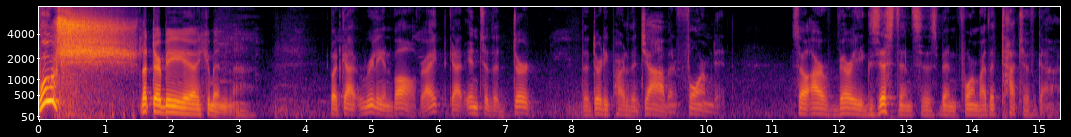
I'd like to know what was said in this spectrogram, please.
whoosh, let there be a human. But got really involved, right? Got into the dirt, the dirty part of the job and formed it. So our very existence has been formed by the touch of God.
